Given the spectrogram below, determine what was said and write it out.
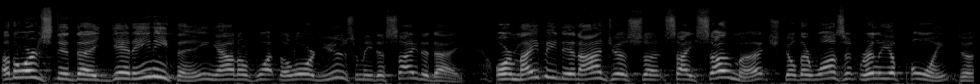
Other words, did they get anything out of what the Lord used me to say today? Or maybe did I just uh, say so much till there wasn't really a point uh,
